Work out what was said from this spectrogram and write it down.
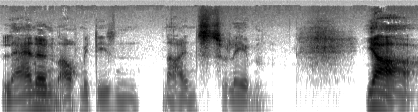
lernen, auch mit diesen Neins zu leben. Ja,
